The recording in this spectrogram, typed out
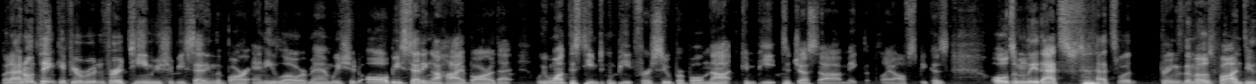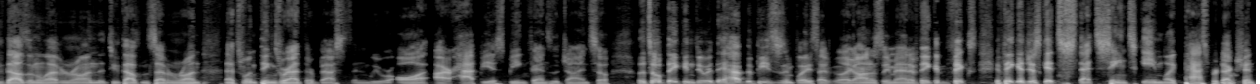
But I don't think if you're rooting for a team, you should be setting the bar any lower, man. We should all be setting a high bar that we want this team to compete for a Super Bowl, not compete to just uh, make the playoffs, because ultimately that's that's what brings the most fun. 2011 run, the 2007 run, that's when things were at their best, and we were all our happiest being fans of the Giants. So let's hope they can do it. They have the pieces in place. I feel like honestly, man, if they could fix, if they could just get that Saints game like pass protection,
